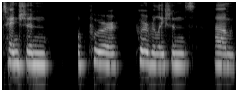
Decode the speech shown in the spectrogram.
tension, of poor poor relations. Um,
